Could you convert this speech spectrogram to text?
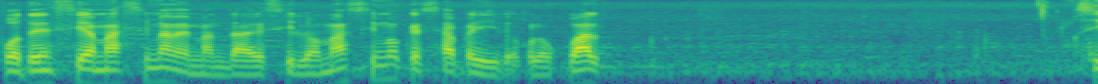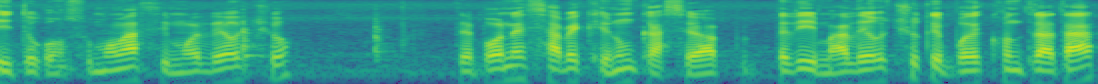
potencia máxima demandada, es decir, lo máximo que se ha pedido, con lo cual si tu consumo máximo es de 8, te pones, sabes que nunca se va a pedir más de 8, que puedes contratar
